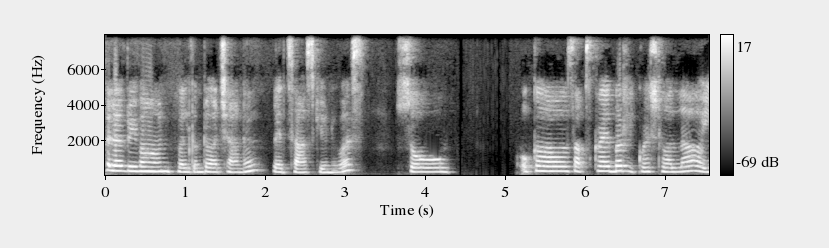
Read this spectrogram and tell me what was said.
Hello everyone welcome to our channel let's ask universe so ఒక సబ్స్క్రైబర్ రిక్వెస్ట్ వల్ల ఈ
